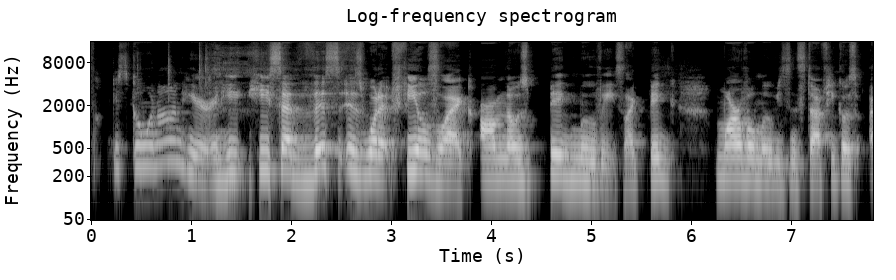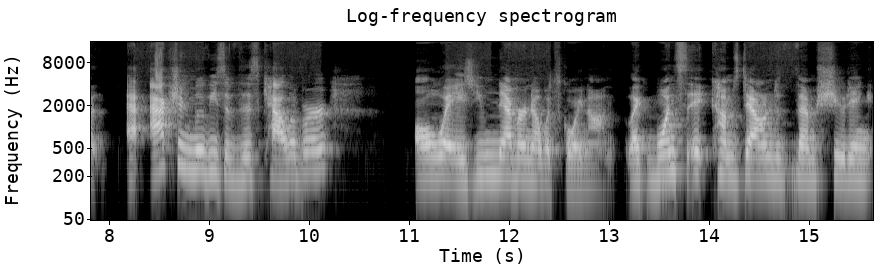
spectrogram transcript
fuck is going on here?" And he he said, "This is what it feels like on those big movies, like big Marvel movies and stuff." He goes, "A- a- "Action movies of this caliber." Always, you never know what's going on. Like once it comes down to them shooting,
